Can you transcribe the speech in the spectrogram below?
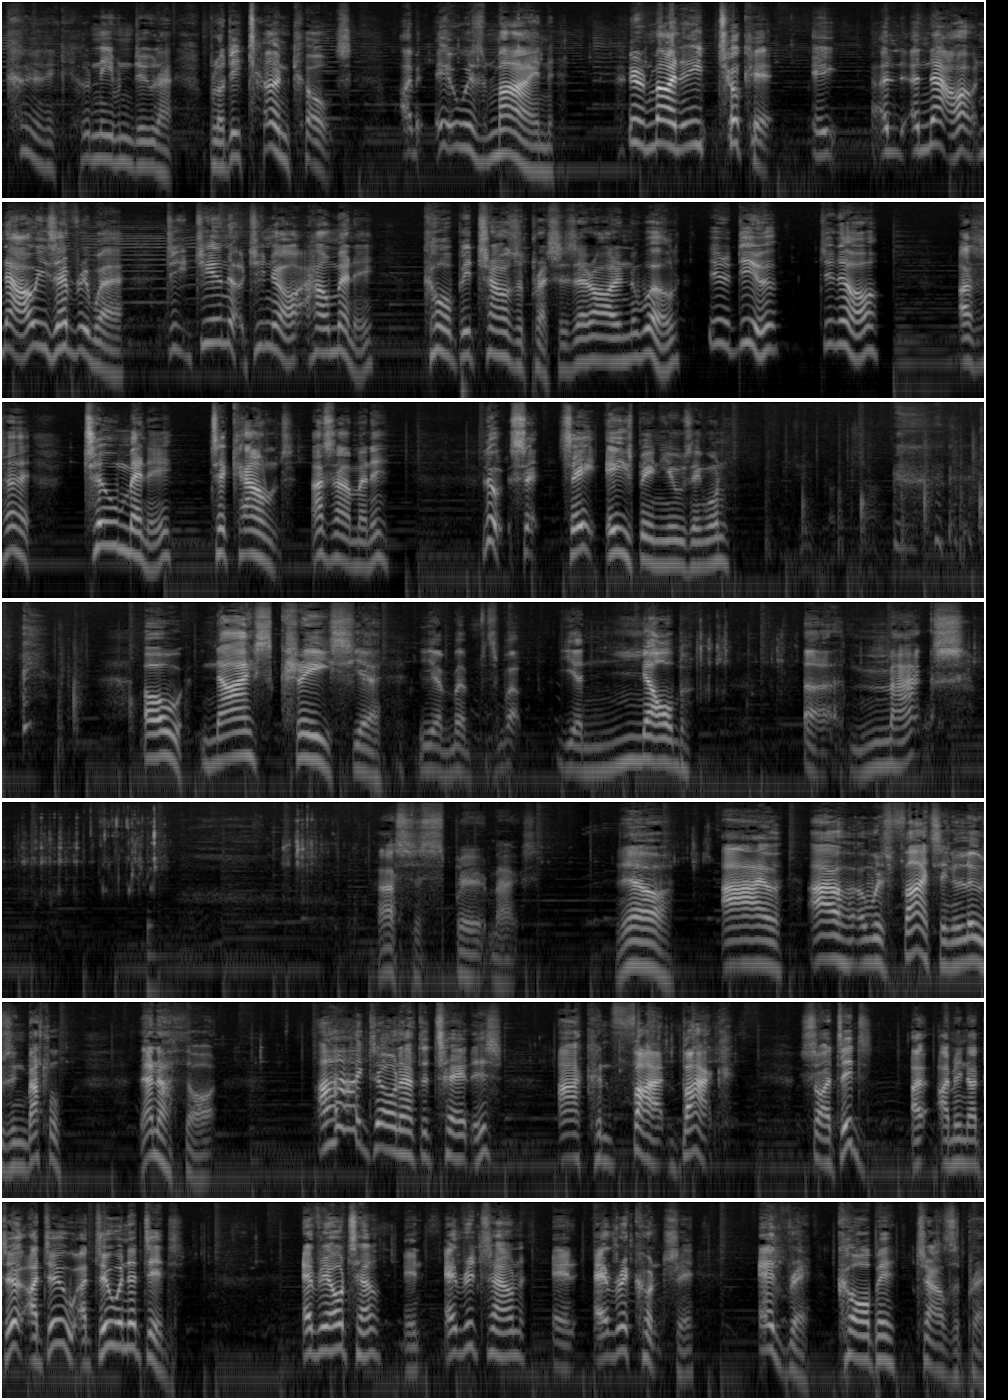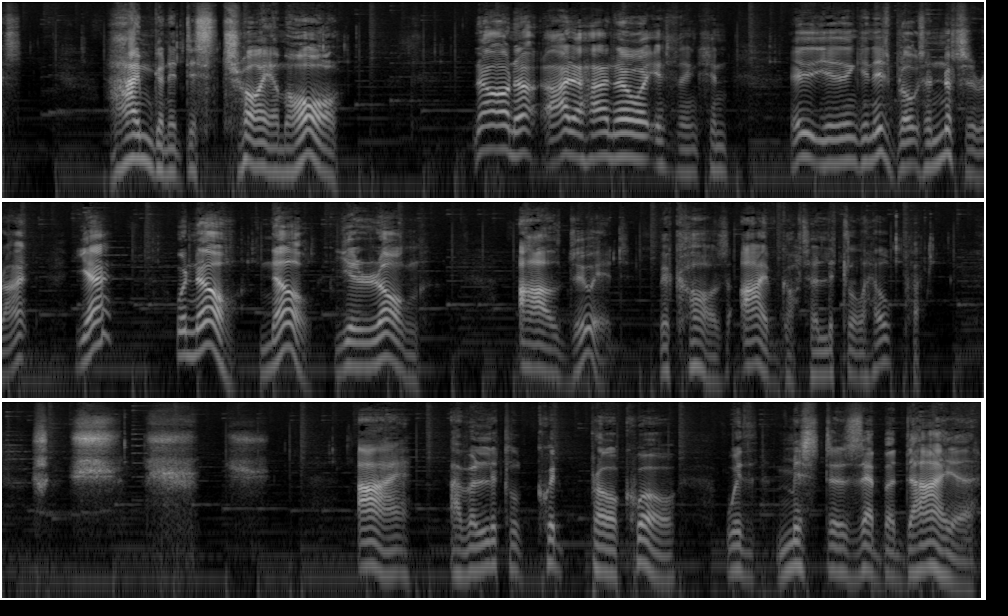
Couldn't, couldn't even do that. Bloody turncoats. I mean, it was mine. It was mine, and he took it. He, and, and now, now he's everywhere. Do, do you know? Do you know how many Corby trouser presses there are in the world? You, do you? Do you know? I say, too many to count. That's how many. Look, see, see he's been using one. oh, nice crease, you, you, you knob. Uh, Max. That's the spirit, Max. No, I, I was fighting a losing battle. Then I thought, I don't have to take this. I can fight back. So I did. I, I mean, I do, I do, I do, and I did. Every hotel, in every town, in every country, every Corby trouser press. I'm gonna destroy 'em all. No, no, I, I know what you're thinking. You're thinking this bloke's a nutter, right? Yeah? Well, no, no, you're wrong. I'll do it because I've got a little helper. Shh, shh, shh, shh. I have a little quid pro quo with Mr. Zebediah.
